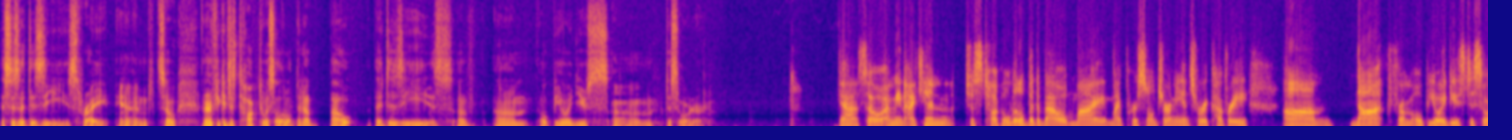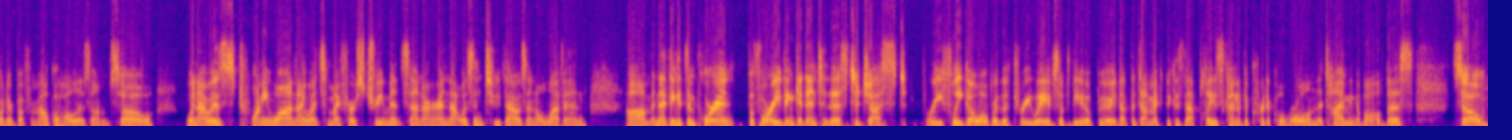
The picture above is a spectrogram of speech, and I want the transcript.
this is a disease, right? And so I don't know if you could just talk to us a little bit about the disease of um, opioid use um, disorder? Yeah, so I mean, I can just talk a little bit about my my personal journey into recovery, um, not from opioid use disorder, but from alcoholism. So when I was 21, I went to my first treatment center, and that was in 2011. Um, and I think it's important before I even get into this to just briefly go over the three waves of the opioid epidemic because that plays kind of a critical role in the timing of all of this. So,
